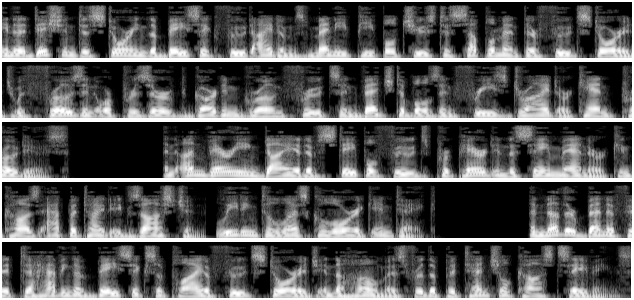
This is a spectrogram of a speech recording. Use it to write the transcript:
In addition to storing the basic food items many people choose to supplement their food storage with frozen or preserved garden-grown fruits and vegetables and freeze-dried or canned produce. An unvarying diet of staple foods prepared in the same manner can cause appetite exhaustion, leading to less caloric intake. Another benefit to having a basic supply of food storage in the home is for the potential cost savings.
